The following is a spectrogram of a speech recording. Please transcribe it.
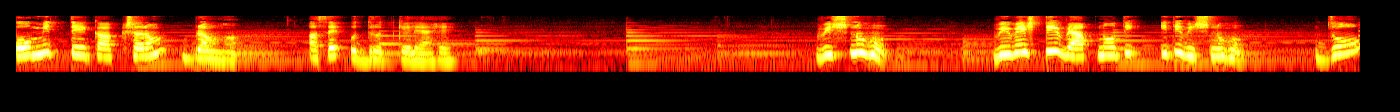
ओमित्येकाक्षरम ब्रह्म असे उद्धृत केले आहे. विष्णू विवेष्टी व्यापनोती इति विष्णू. जो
